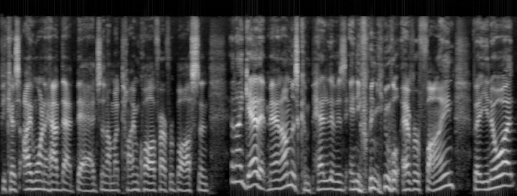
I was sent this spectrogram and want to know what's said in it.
because I want to have that badge that I'm a time qualifier for Boston. And I get it, man. I'm as competitive as anyone you will ever find. But you know what?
